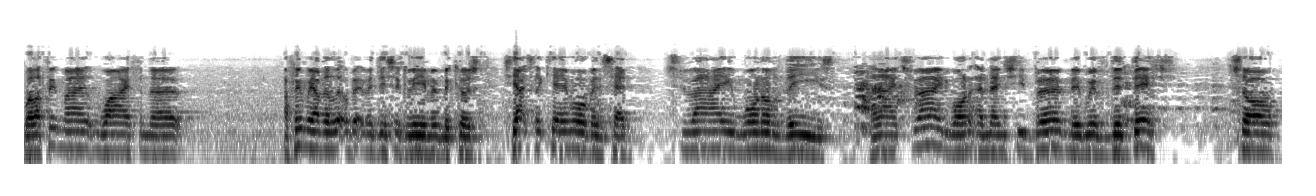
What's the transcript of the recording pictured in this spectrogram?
Well, I think my wife and the, I think we have a little bit of a disagreement because she actually came over and said, try one of these. And I tried one and then she burnt me with the dish. So,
